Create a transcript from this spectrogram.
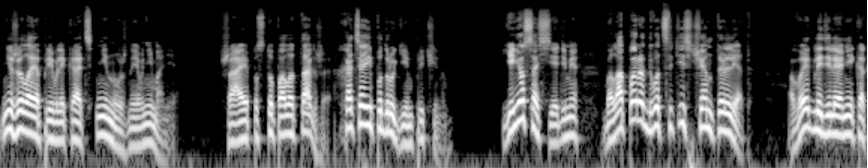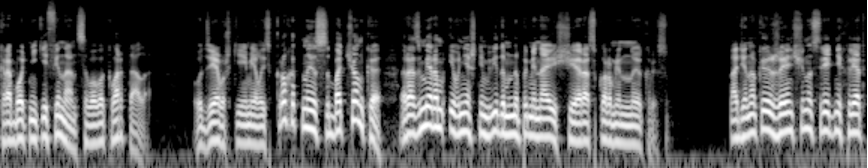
не желая привлекать ненужное внимание. Шая поступала так же, хотя и по другим причинам. Ее соседями была пара двадцати с чем-то лет. Выглядели они как работники финансового квартала. У девушки имелась крохотная собачонка, размером и внешним видом напоминающая раскормленную крысу. Одинокая женщина средних лет,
